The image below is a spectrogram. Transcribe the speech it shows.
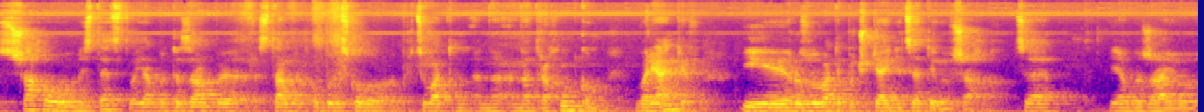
шахового мистецтва я би казав би ставити обов'язково працювати на- над рахунком варіантів і розвивати почуття ініціативи в шахах. Це Я вважаю,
